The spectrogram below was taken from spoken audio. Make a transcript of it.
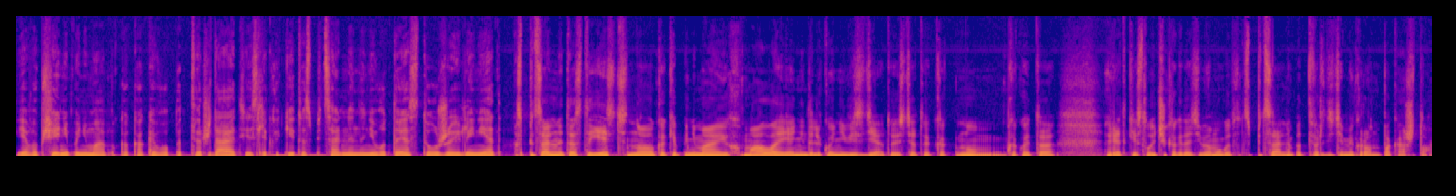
Я вообще не понимаю пока, как его подтверждают, есть ли какие-то специальные на него тесты уже или нет. Специальные тесты есть, но, как я понимаю, их мало, и они далеко не везде. То есть это как, ну, какой-то редкий случай, когда тебя могут специально подтвердить омикрон пока что.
